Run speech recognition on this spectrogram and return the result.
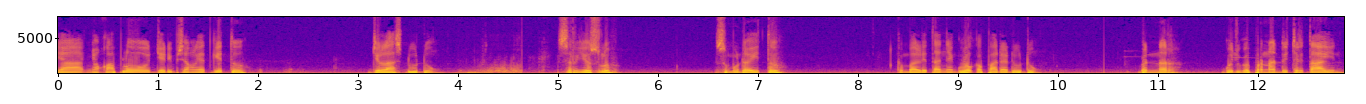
ya nyokap lu jadi bisa ngeliat gitu. Jelas Dudung. Serius lu? Semudah itu? Kembali tanya gue kepada Dudung. Bener, gue juga pernah diceritain.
